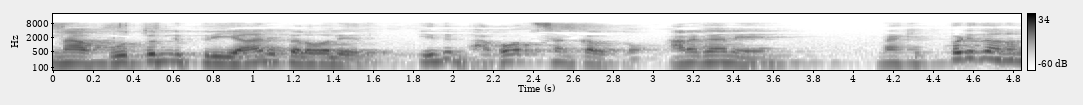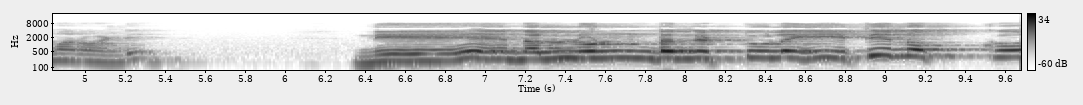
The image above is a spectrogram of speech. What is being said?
నా కూతుర్ని ప్రియా అని పిలవలేదు. ఇది భగవత్ సంకల్పం. అనగానే నాకు ఇప్పటికీ అనుమానం అండి? నే నల్లుండనట్టులైతి నొక్కో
